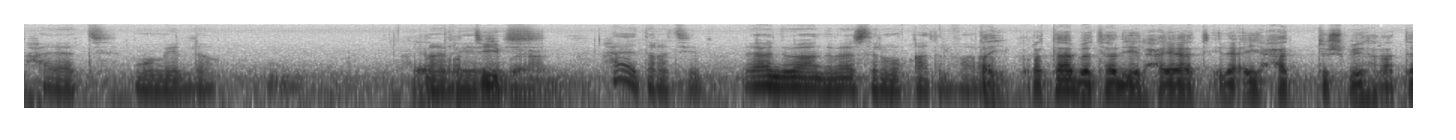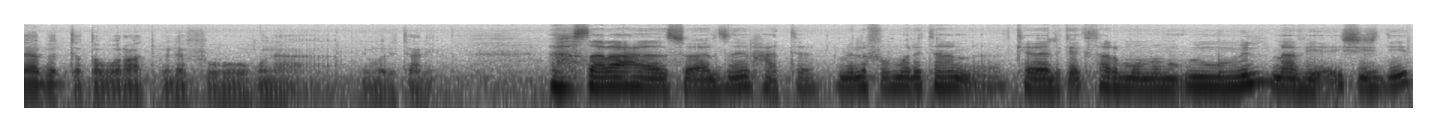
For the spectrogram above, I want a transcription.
حياة مملة. حياة رتيبة يعني. حياة رتيبة عندما عندما يستر مقاتل الفراغ. طيب رتابة هذه الحياة إلى أي حد تشبه رتابة تطورات ملفه هنا في موريتانيا؟ صراحة سؤال زين حتى ملف موريتان كذلك أكثر ممل ما في أي شيء جديد.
